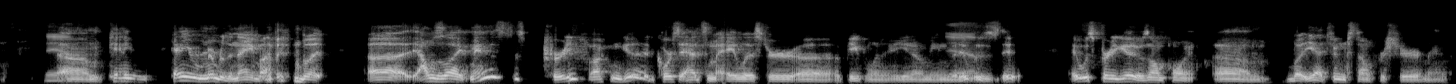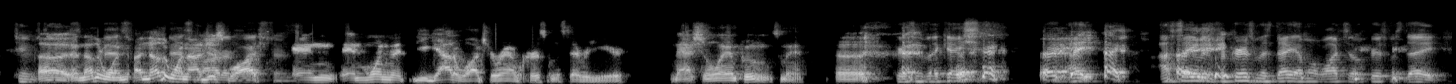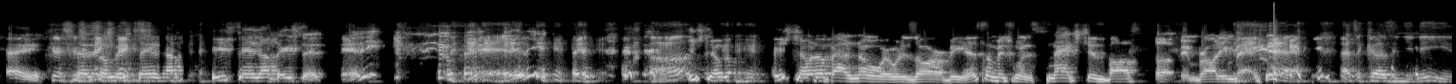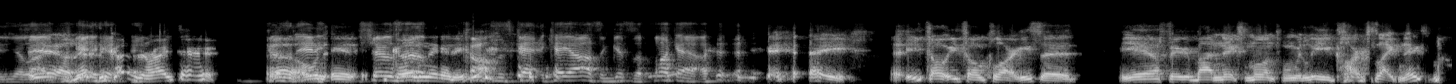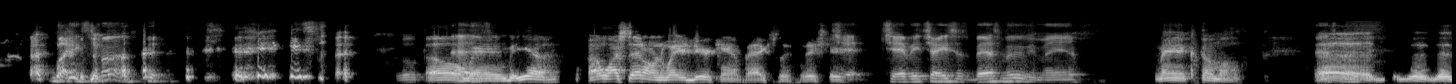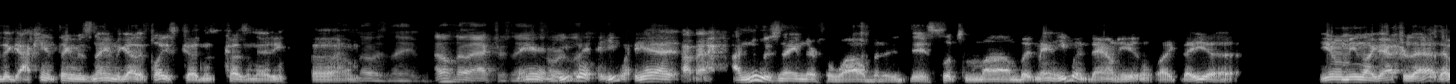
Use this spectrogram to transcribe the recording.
Yeah, um, can't even can't even remember the name of it, but uh, I was like, man, this is pretty fucking good. Of course, it had some A-lister uh, people in it. You know, what I mean, but Yeah. it was it. It was pretty good. It was on point. Um, but yeah, Tombstone for sure, man. Tombstone. Uh, another one, another one I just watched, Western. and and one that you got to watch around Christmas every year. National Lampoons, man. Uh, Christmas Vacation. hey, hey, I'm saving it for Christmas Day. I'm gonna watch it on Christmas Day. hey! Christmas That's somebody standing out. He's standing out there. He said, "Eddie." Eddie. He showed up. He showed up out of nowhere with his RV. That some bitch went and snatched his boss up and brought him back. Yeah, that's a cousin you need in your life. yeah, that's the cousin right there. Cousin Uh, Eddie old Ed- shows cousin up, Eddie. causes ca- chaos, and gets the fuck out. hey, he told he told Clark. He said, "Yeah, I figured by next month when we leave." Clark's like, "Next month." like, Next month. he said- Ooh, oh that is- man, but yeah, I watched that on the way to deer camp actually this year. Che- Chevy Chase's best movie, man. Man, come on. Uh, the, the the guy I can't think of his name. The guy that plays cousin cousin Eddie. I don't Um, know his name. I don't know actors' names. man, he went. He went. Yeah, I, I knew his name there for a while, but it, it slips my mind. But man, he went downhill. Like they, uh, you know what I mean? Like after that, that was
